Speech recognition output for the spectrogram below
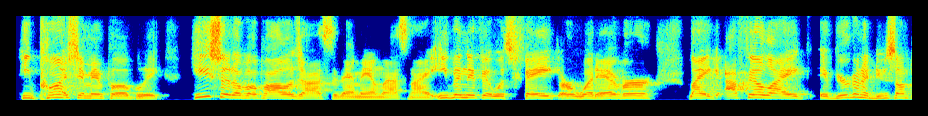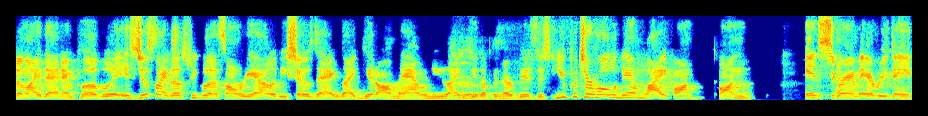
He punched him in public. He should have apologized to that man last night, even if it was fake or whatever. Like, I feel like if you're gonna do something like that in public, it's just like those people that's on reality shows that like get all mad when you like Yeah. get up in their business. You put your whole damn life on on Instagram, oh. everything.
